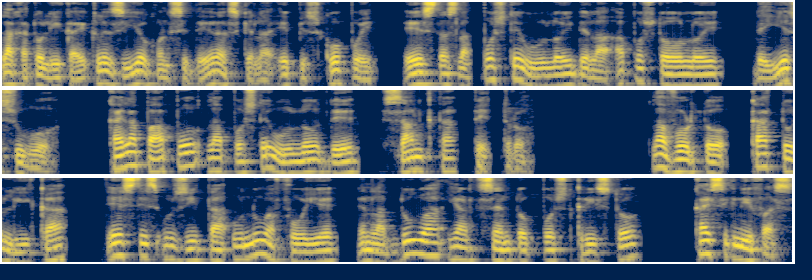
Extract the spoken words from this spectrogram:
La catolica ecclesio consideras che la episcopoi estas la posteuloi de la apostoloi de Iesuo cae la papo la posteulo de Sancta Petro. La vorto katolika estis usita unua foie en la dua iarcento post Cristo cae signifas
